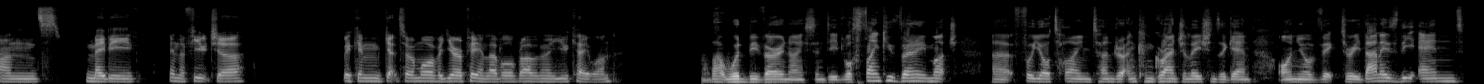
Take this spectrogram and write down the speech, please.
And maybe in the future, we can get to a more of a European level rather than a UK one. That would be very nice indeed. Well, thank you very much uh, for your time, Tundra, and congratulations again on your victory. That is the end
